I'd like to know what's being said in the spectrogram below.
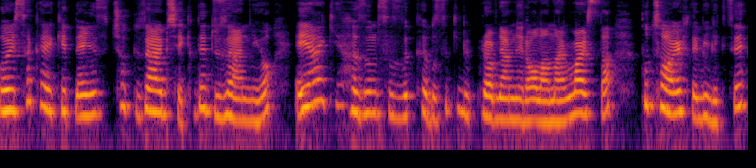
Bağırsak hareketlerinizi çok güzel bir şekilde düzenliyor. Eğer ki hazımsızlık, kabızlık gibi problemleri olanlar varsa bu tarifle birlikte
